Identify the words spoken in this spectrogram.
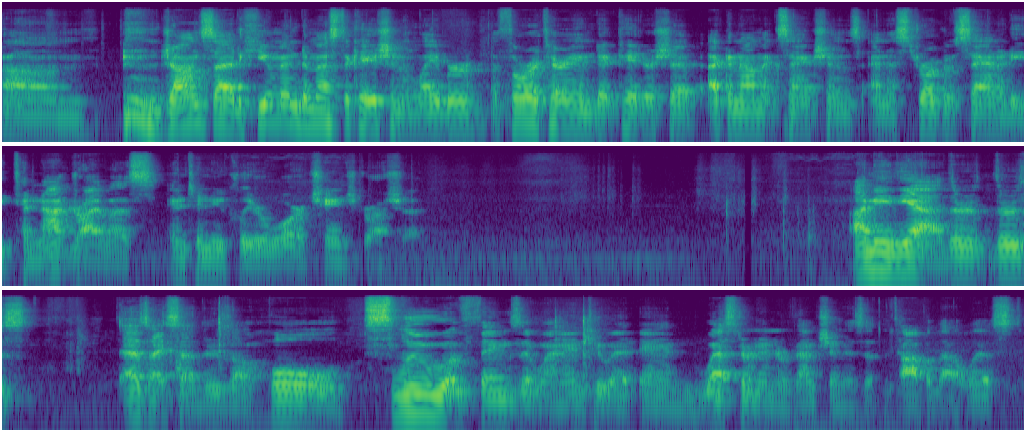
Um, John said human domestication and labor, authoritarian dictatorship, economic sanctions, and a stroke of sanity to not drive us into nuclear war changed Russia. I mean, yeah, there, there's, as I said, there's a whole slew of things that went into it, and Western intervention is at the top of that list.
